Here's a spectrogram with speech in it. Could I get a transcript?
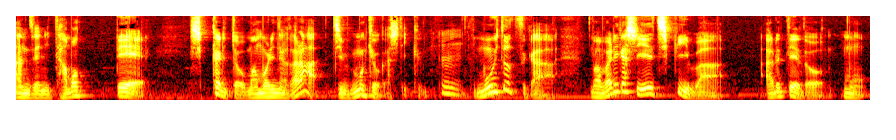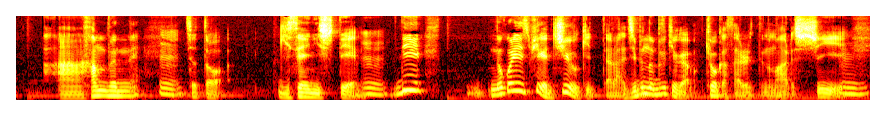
安全に保ってしっかりと守りながら自分も強化していく。うん。もう一つが、まあ、割かし HP はある程度もうあー半分ねうん。ちょっと犠牲にして、うん。で残り HP が10を切ったら自分の武器が強化されるっていうのもあるし、うん。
